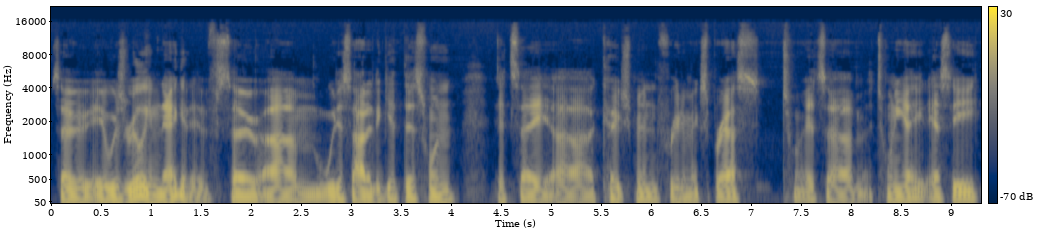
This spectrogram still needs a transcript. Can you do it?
So it was really negative. So um, we decided to get this one. It's a uh, Coachmen Freedom Express. It's a 28 SE,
